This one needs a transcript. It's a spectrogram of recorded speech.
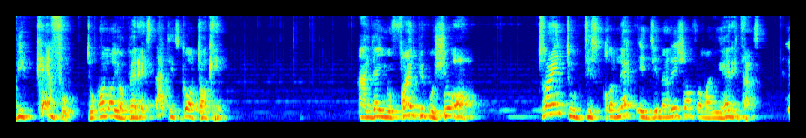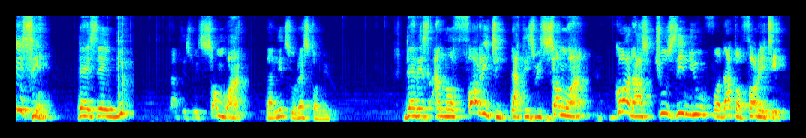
be careful to honor your parents. That is God talking. And then you find people show up trying to disconnect a generation from an inheritance. Listen, there is a weak that is with someone that needs to rest on you. There is an authority that is with someone. God has chosen you for that authority.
